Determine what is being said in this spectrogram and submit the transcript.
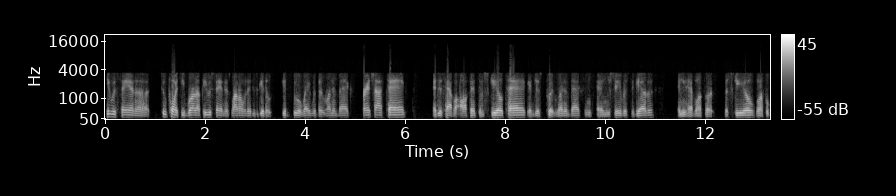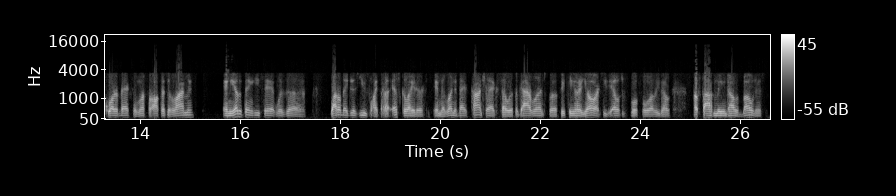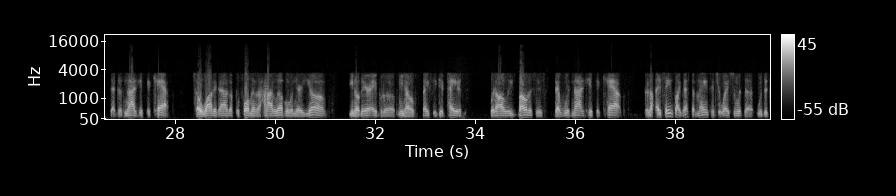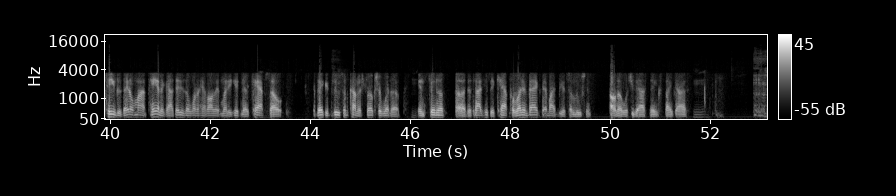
He was saying uh, two points he brought up. He was saying this: why don't they just get a, get do away with the running back franchise tag and just have an offensive skill tag and just put running backs and, and receivers together, and you have one for the skill, one for quarterbacks, and one for offensive linemen. And the other thing he said was, uh, why don't they just use like an escalator in the running back contract? So if a guy runs for fifteen hundred yards, he's eligible for you know a five million dollar bonus that does not hit the cap. So while the guys are performing at a high level and they're young, you know they're able to you know basically get paid with all these bonuses that would not hit the cap. It seems like that's the main situation with the with the teams is they don't mind paying the guys, they just don't want to have all that money hitting their cap. So if they could do some kind of structure where the incentive uh, does not hit the cap for running backs, that might be a solution. I don't know what you guys think. Thanks, guys.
